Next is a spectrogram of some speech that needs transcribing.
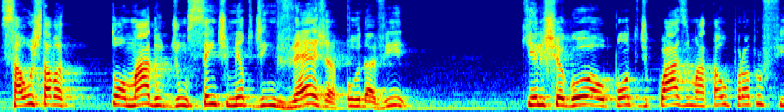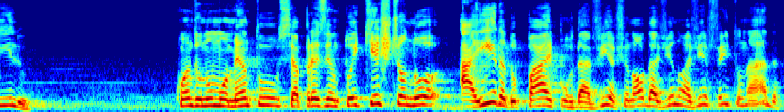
Saul estava tomado de um sentimento de inveja por Davi, que ele chegou ao ponto de quase matar o próprio filho. Quando num momento se apresentou e questionou a ira do pai por Davi, afinal Davi não havia feito nada.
